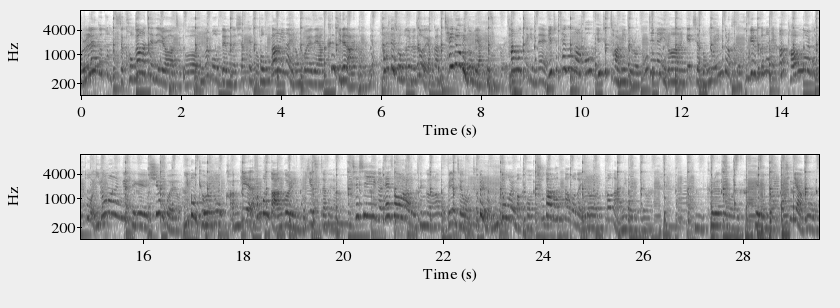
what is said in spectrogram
원래도 좀 진짜 건강한 체질이어가지고 동물보호 때문에 시작해서 건강이나 이런 거에 대한 큰 기대는 안 했거든요? 한때 접어들면서 약간 체력이 너무 약해진 거예요. 사무직인데 일찍 퇴근하고 일찍 잠이 들어도 아침에 일어나는 게 진짜 너무 힘들었어요. 고기를 끊으니까 다음날부터 일어나는 게 되게 쉬운 거예요. 이번 겨울도 감기에 한 번도 안 걸리는데 이게 진짜 그냥 채식을 해서라고 생각을 하고 왜냐면 제가 뭐 특별히 막 운동을 막 더 추가로 한다거나 이런 편은 아니거든요. 음, 그래서 그게 너무 신기하고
